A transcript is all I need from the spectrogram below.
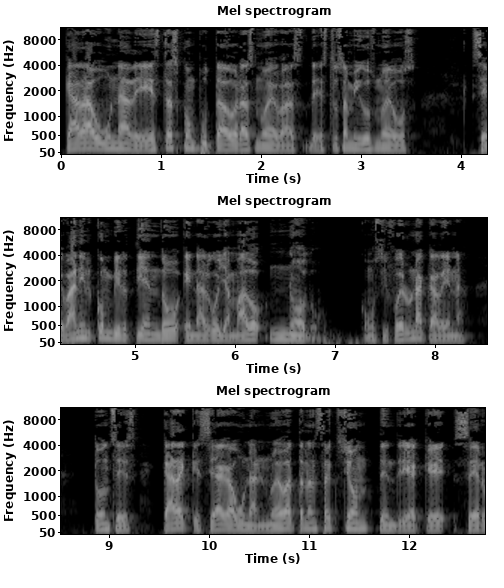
cada una de estas computadoras nuevas, de estos amigos nuevos, se van a ir convirtiendo en algo llamado nodo, como si fuera una cadena. Entonces, cada que se haga una nueva transacción tendría que ser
